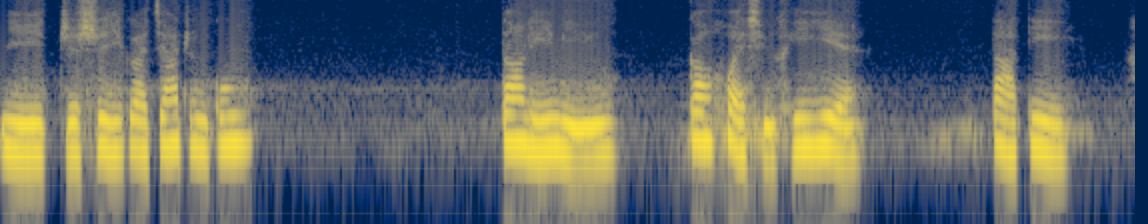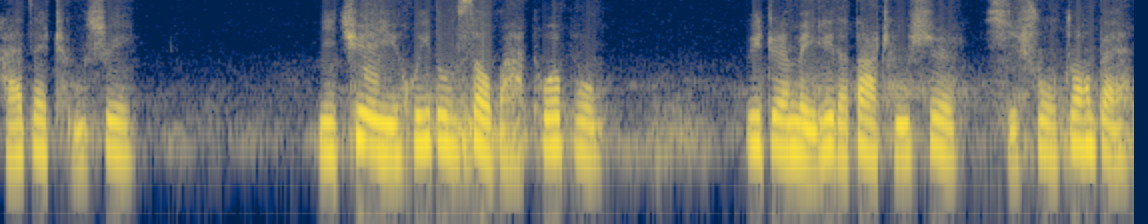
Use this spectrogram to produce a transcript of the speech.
你只是一个家政工。当黎明刚唤醒黑夜，大地还在沉睡，你却已挥动扫把拖布，为这美丽的大城市洗漱装扮，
